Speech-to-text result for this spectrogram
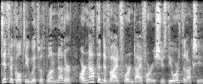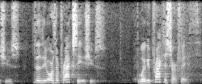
difficulty with with one another are not the divide for and die for issues, the orthodoxy issues, the, the orthopraxy issues, the way we practice our faith.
